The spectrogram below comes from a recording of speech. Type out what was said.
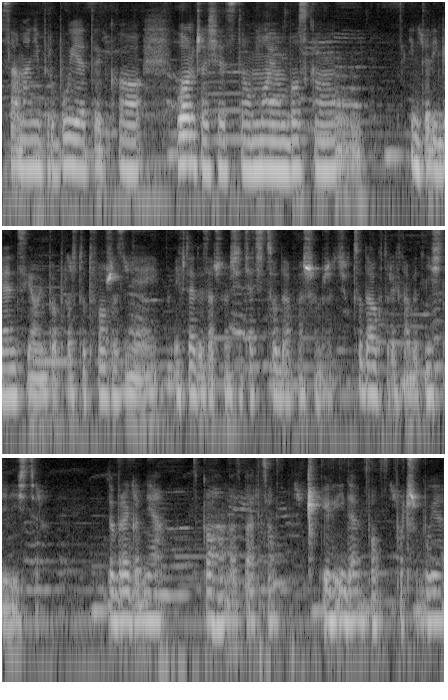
sama nie próbuję, tylko łączę się z tą moją boską inteligencją i po prostu tworzę z niej. I wtedy zaczną się dziać cuda w Waszym życiu. Cuda, o których nawet nie śniliście. Dobrego dnia. Kocham Was bardzo. I idę, bo potrzebuję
